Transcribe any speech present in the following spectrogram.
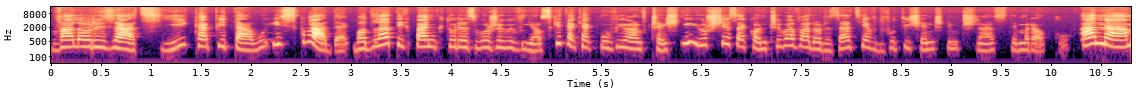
waloryzacji kapitału i składek, bo dla tych pań, które złożyły wnioski, tak jak mówiłam wcześniej, już się zakończyła waloryzacja w 2013 roku. A nam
